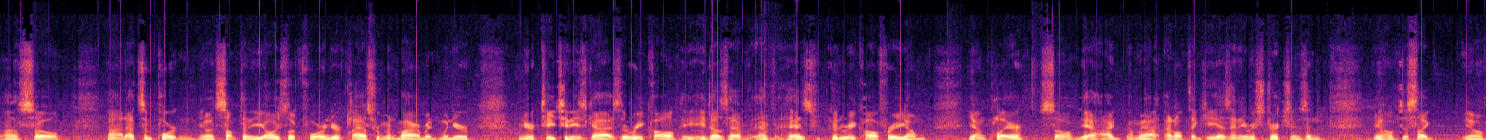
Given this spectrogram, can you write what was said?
Uh, so uh, that's important. You know, it's something you always look for in your classroom environment when you're when you're teaching these guys the recall. He, he does have, have has good recall for a young young player. So yeah, I, I mean, I, I don't think he has any restrictions. And you know, just like you know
